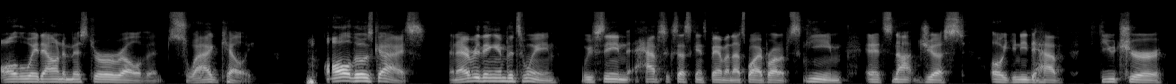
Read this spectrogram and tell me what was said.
all the way down to Mr. Irrelevant, Swag Kelly, all those guys and everything in between. We've seen have success against Bama. And that's why I brought up scheme. And it's not just, oh, you need to have future,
